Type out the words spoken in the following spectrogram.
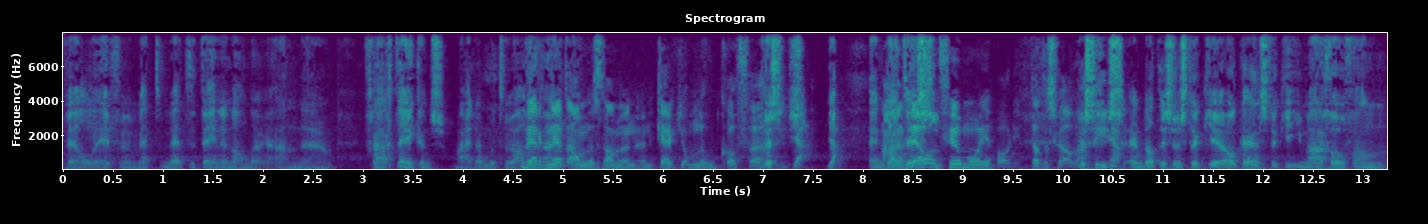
wel even met, met het een en ander aan vraagtekens. Maar daar moeten we Werkt net uitkomen. anders dan een, een kerkje om de hoek. Of, uh, Precies, Ja. ja. En maar dat wel is, een veel mooier podium. Dat is wel waar. Precies, Ja. en dat is een stukje ook hè, een stukje imago van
